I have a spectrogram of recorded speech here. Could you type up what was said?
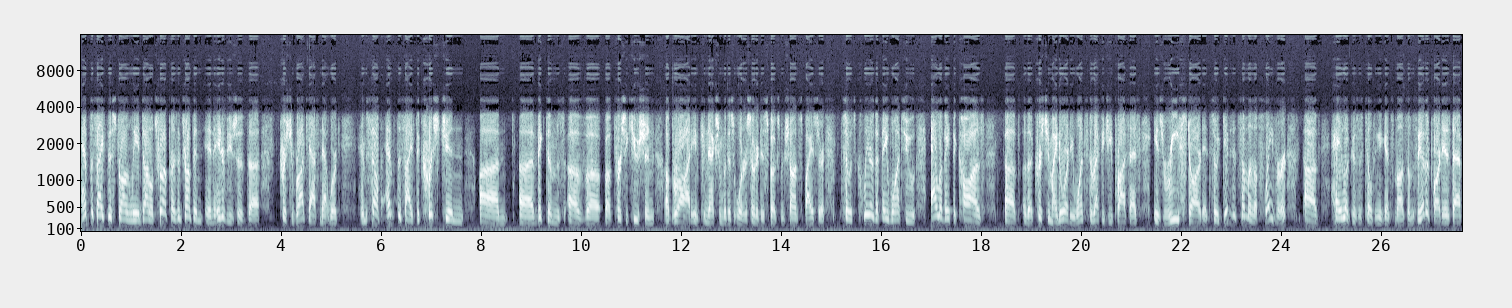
emphasized this strongly, and Donald Trump, President Trump, in, in interviews with Christian Broadcast Network, himself emphasized the Christian um, uh, victims of, uh, of, persecution abroad in connection with this order. So did his spokesman, Sean Spicer. So it's clear that they want to elevate the cause of the Christian minority once the refugee process is restarted. So it gives it some of the flavor of, hey, look, this is tilting against Muslims. The other part is that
